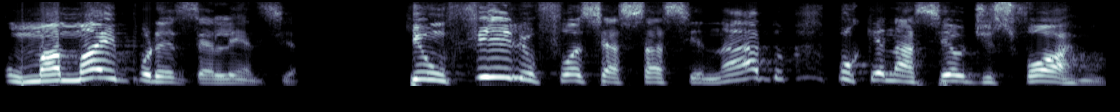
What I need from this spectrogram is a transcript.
uma mãe por excelência, que um filho fosse assassinado porque nasceu disforme.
